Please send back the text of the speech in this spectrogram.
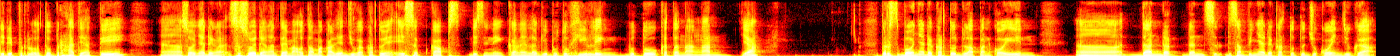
Jadi perlu untuk berhati-hati. Uh, soalnya dengan sesuai dengan tema utama kalian juga kartunya Ace of Cups. Di sini kalian lagi butuh healing, butuh ketenangan ya. Terus bawahnya ada kartu 8 koin. Uh, dan dan di sampingnya ada kartu 7 koin juga.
